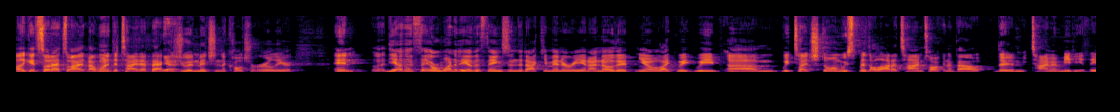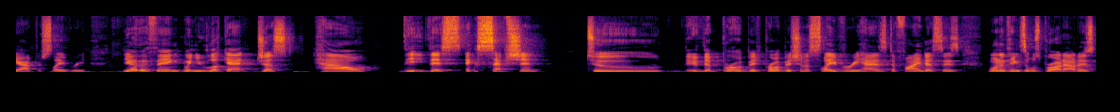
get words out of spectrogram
like, so that's why I, I wanted to tie that back because Yeah. you had mentioned the culture earlier. And the other thing, or one of the other things in the documentary, and I know that you know, like we we um, we touched on, we spent a lot of time talking about the time immediately after slavery. The other thing, when you look at just how the this exception to the prohibition of slavery has defined us is one of the things that was brought out is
